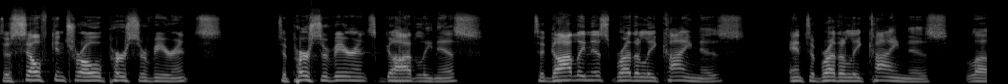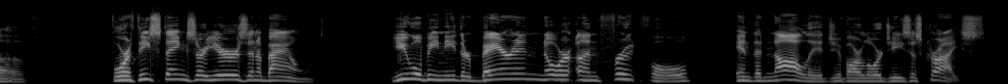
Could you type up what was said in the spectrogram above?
to self control, perseverance, to perseverance, godliness, to godliness, brotherly kindness, and to brotherly kindness, love. For if these things are yours and abound, you will be neither barren nor unfruitful in the knowledge of our Lord Jesus Christ.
